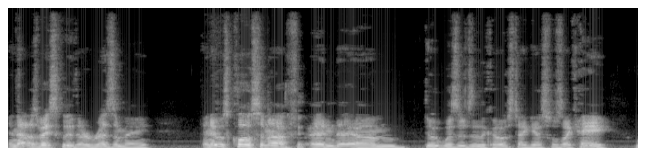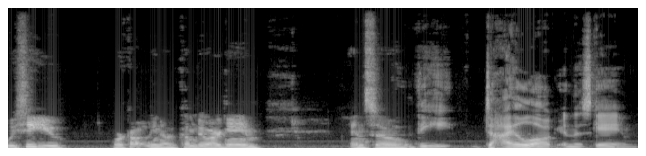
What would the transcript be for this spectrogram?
and that was basically their resume, and it was close enough. And um, the Wizards of the Coast, I guess, was like, "Hey, we see you. Work out. You know, come do our game." And so, The dialogue in this game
